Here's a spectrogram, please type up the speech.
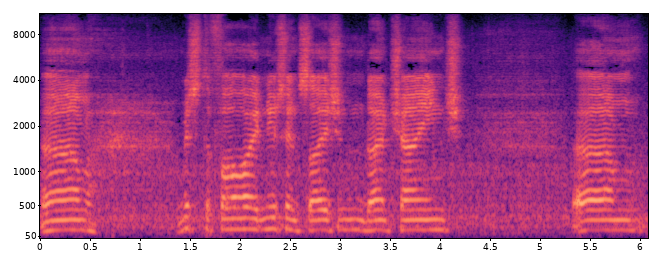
Um, Mystified, New Sensation, Don't Change. Um,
